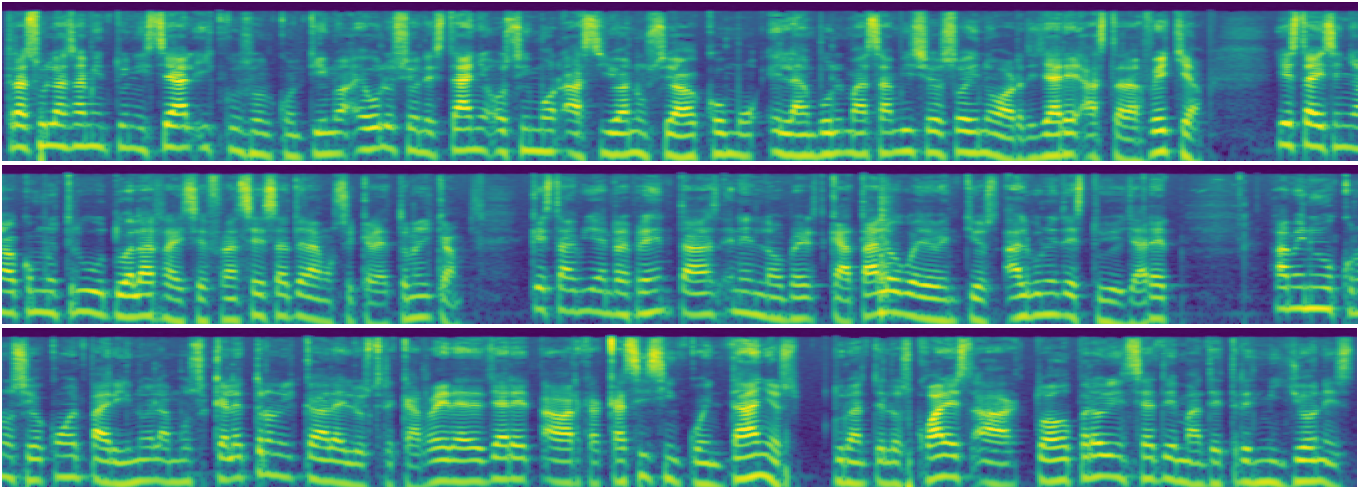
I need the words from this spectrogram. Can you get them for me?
Tras su lanzamiento inicial y con su continua evolución este año, Osimor ha sido anunciado como el álbum más ambicioso e innovador de Jared hasta la fecha, y está diseñado como un tributo a las raíces francesas de la música electrónica, que están bien representadas en el nombre catálogo de 22 álbumes de estudio Jared. A menudo conocido como el padrino de la música electrónica, la ilustre carrera de Jared abarca casi 50 años, durante los cuales ha actuado para audiencias de más de 3 millones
